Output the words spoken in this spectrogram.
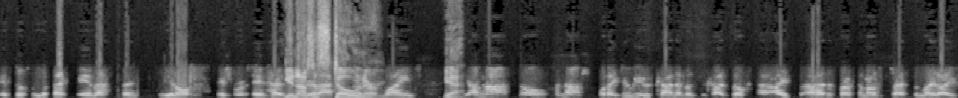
It doesn't affect me in that sense. You know, it, it has You're not a stoner. unwind. Yeah. I'm not. No, I'm not. But I do use cannabis because look, I, I had a certain amount of stress in my life.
